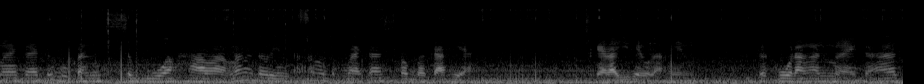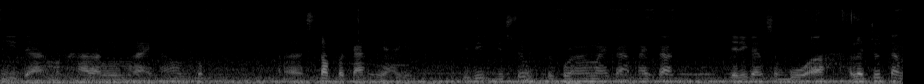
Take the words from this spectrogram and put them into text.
mereka itu bukan sebuah halangan atau rintangan untuk mereka stop berkarya. Sekali lagi saya ulangin kekurangan mereka tidak menghalangi mereka untuk uh, stop berkarya gitu. Jadi justru kekurangan mereka mereka jadikan sebuah lecutan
